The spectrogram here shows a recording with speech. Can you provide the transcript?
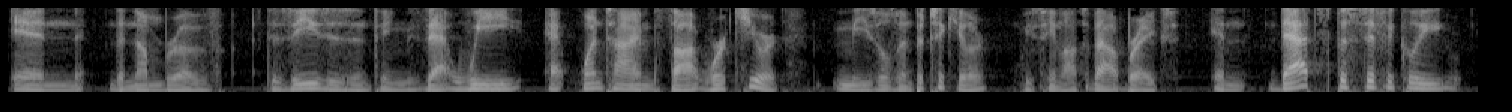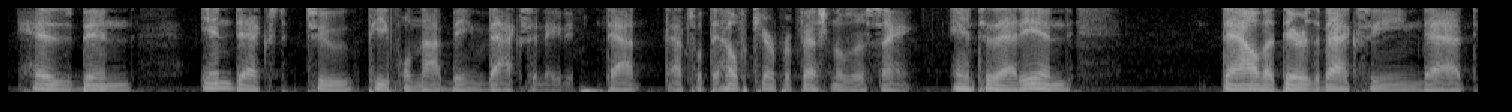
in the number of diseases and things that we at one time thought were cured. Measles, in particular, we've seen lots of outbreaks, and that specifically has been indexed to people not being vaccinated. That that's what the healthcare professionals are saying. And to that end, now that there is a vaccine that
